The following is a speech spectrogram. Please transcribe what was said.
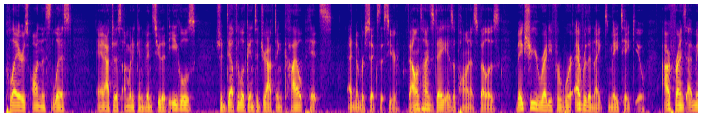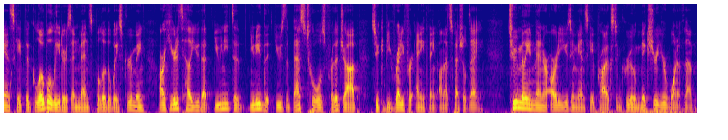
players on this list. And after this, I'm going to convince you that the Eagles should definitely look into drafting Kyle Pitts at number six this year. Valentine's Day is upon us, fellas. Make sure you're ready for wherever the night may take you. Our friends at Manscaped, the global leaders in men's below the waist grooming, are here to tell you that you need to you need to use the best tools for the job so you can be ready for anything on that special day. 2 million men are already using Manscaped products to groom. Make sure you're one of them.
